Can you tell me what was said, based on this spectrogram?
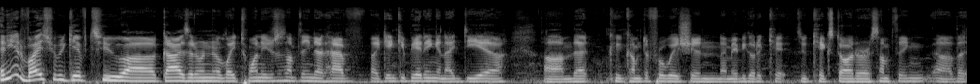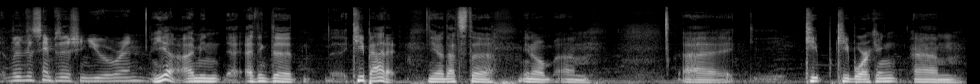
any advice you would give to uh, guys that are in their late twenties or something that have like incubating an idea um, that could come to fruition, that maybe go to, ki- to Kickstarter or something, uh, that, the same position you were in? Yeah, I mean, I think the keep at it. You know, that's the you know, um, uh, keep keep working. Um,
